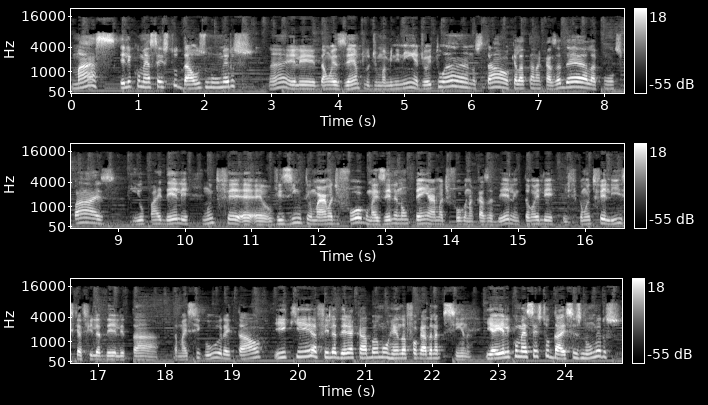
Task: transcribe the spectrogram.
Mas ele começa a estudar os números né? Ele dá um exemplo de uma menininha de 8 anos, tal, que ela tá na casa dela com os pais, e o pai dele, muito fe... é, é, o vizinho tem uma arma de fogo, mas ele não tem arma de fogo na casa dele, então ele, ele fica muito feliz que a filha dele tá tá mais segura e tal, e que a filha dele acaba morrendo afogada na piscina. E aí ele começa a estudar esses números,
